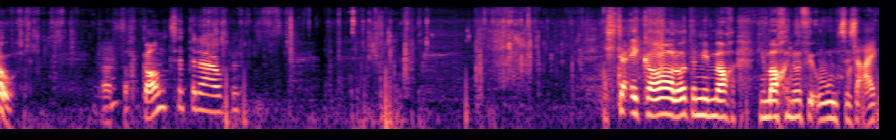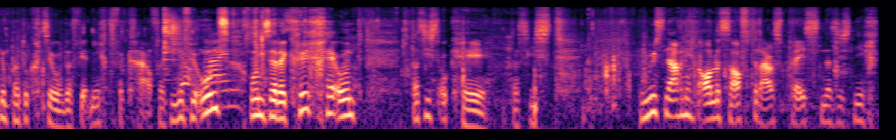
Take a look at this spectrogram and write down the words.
Oh, das ist doch ganze Trauben. Ist ja egal, oder? Wir machen, wir machen nur für uns, das ist eine Eigenproduktion, das wird nichts verkauft. Das ist nur für uns, unsere Küche und das ist okay. Das ist, wir müssen auch nicht alles Saft rauspressen, das ist nicht,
